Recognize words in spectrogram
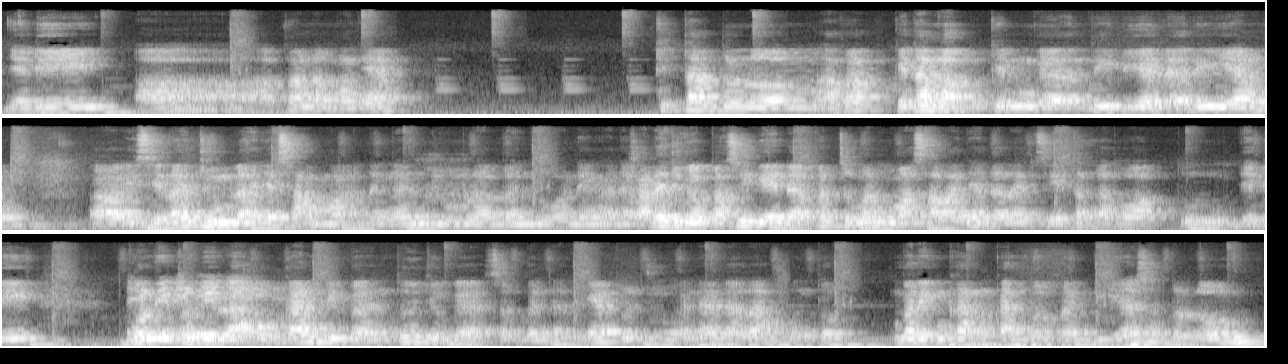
Jadi eh, apa namanya kita belum apa kita nggak mungkin garanti dia dari yang eh, istilah jumlahnya sama dengan Hmm. jumlah bantuan yang ada karena juga pasti dia dapat cuman masalahnya adalah di sini tengah waktu jadi pun itu dilakukan dibantu juga sebenarnya tujuannya adalah untuk meringankan beban dia sebelum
